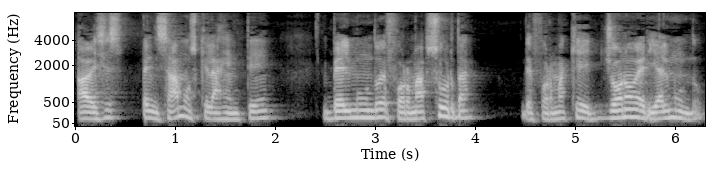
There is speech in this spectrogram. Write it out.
a veces pensamos que la gente ve el mundo de forma absurda, de forma que yo no vería el mundo.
